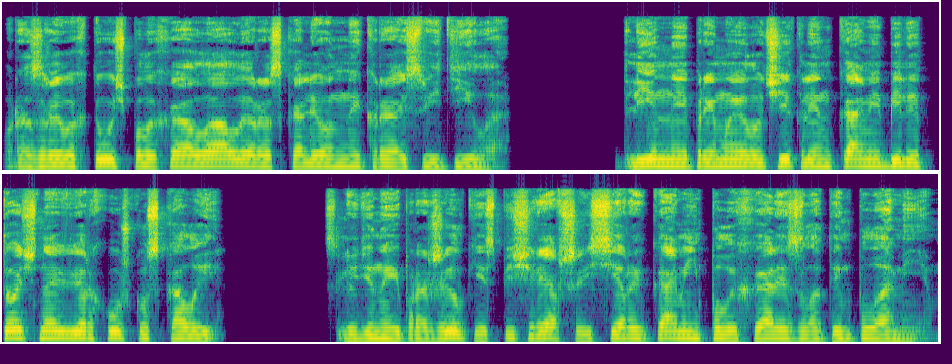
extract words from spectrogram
В разрывах туч полыхал алый раскаленный край светила. Длинные прямые лучи клинками били точно в верхушку скалы. Слюдяные прожилки, испещрявшие серый камень, полыхали золотым пламенем.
